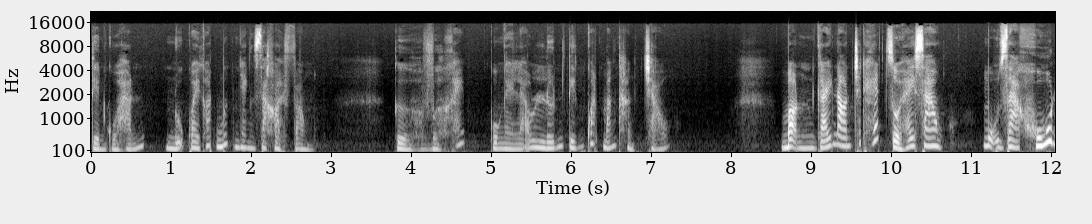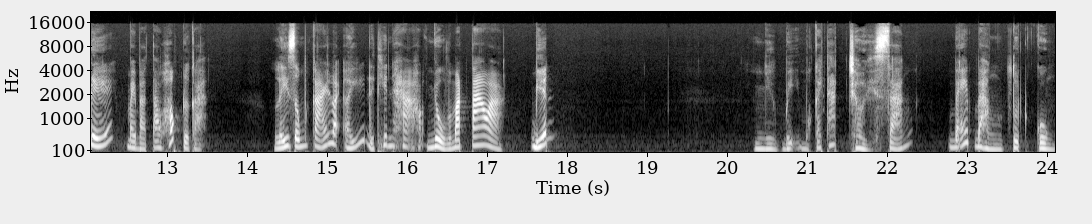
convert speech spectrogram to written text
tiền của hắn, nụ quay gót bước nhanh ra khỏi phòng. Cửa vừa khép, cô nghe lão lớn tiếng quát mắng thẳng cháu. Bọn gái non chết hết rồi hay sao? Mụ già khú đế, mày bà tao hốc được à? Lấy giống cái loại ấy để thiên hạ họ nhổ vào mặt tao à? Biến! Như bị một cái tát trời sáng, bẽ bằng tụt cùng,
